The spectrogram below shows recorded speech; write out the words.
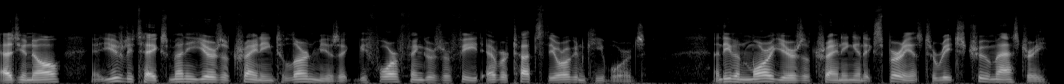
As you know, it usually takes many years of training to learn music before fingers or feet ever touch the organ keyboards, and even more years of training and experience to reach true mastery.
